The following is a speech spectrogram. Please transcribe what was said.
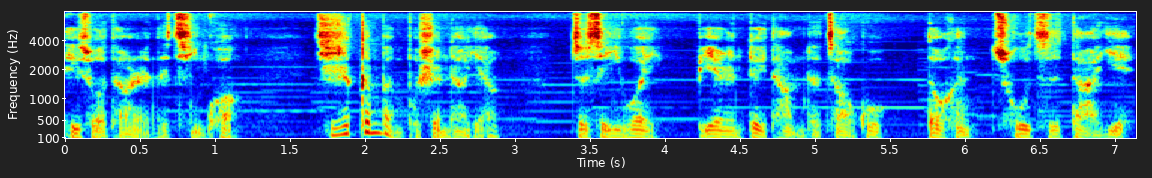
理所当然的情况，其实根本不是那样，只是因为别人对他们的照顾都很粗枝大叶，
